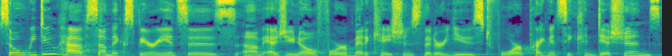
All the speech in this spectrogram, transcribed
So we do have some experiences, um, as you know, for medications that are used for pregnancy conditions.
